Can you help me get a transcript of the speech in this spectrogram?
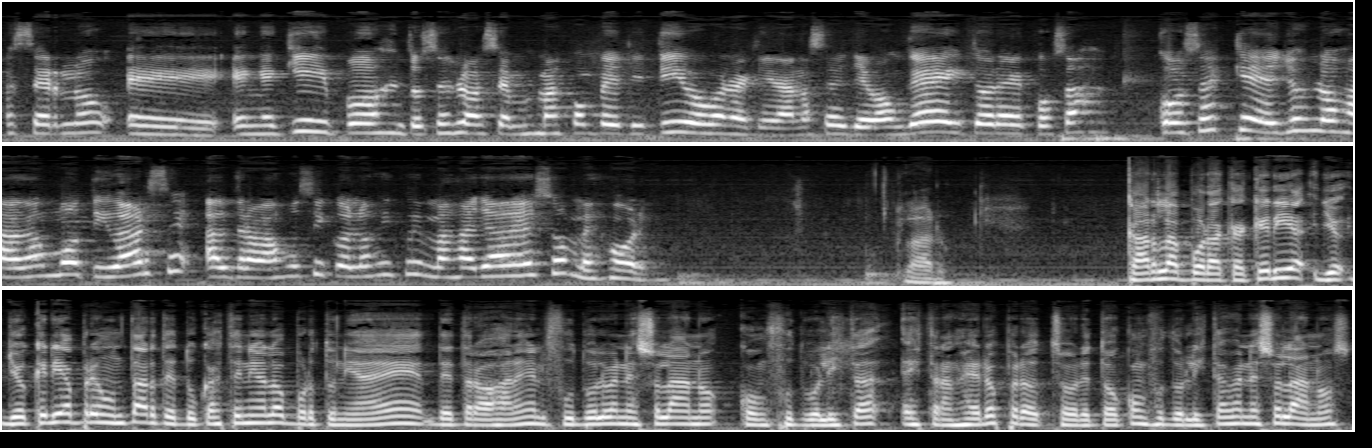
hacerlo eh, en equipos, entonces lo hacemos más competitivo, bueno, que gana se lleva un Gatorade, cosas, cosas que ellos los hagan motivarse al trabajo psicológico y más allá de eso, mejoren. Claro. Carla, por acá quería, yo, yo quería preguntarte, tú que has tenido la oportunidad de, de trabajar en el fútbol venezolano con futbolistas extranjeros, pero sobre todo con futbolistas venezolanos,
